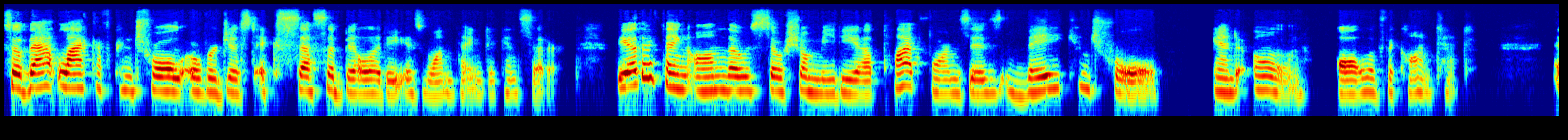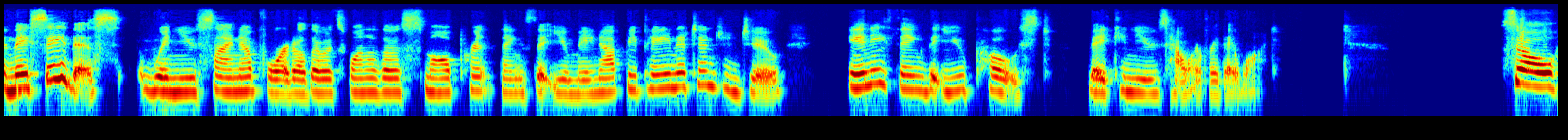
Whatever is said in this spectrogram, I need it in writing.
So that lack of control over just accessibility is one thing to consider. The other thing on those social media platforms is they control and own all of the content. And they say this when you sign up for it, although it's one of those small print things that you may not be paying attention to. Anything that you post, they can use however they want. So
